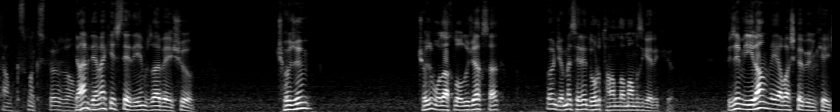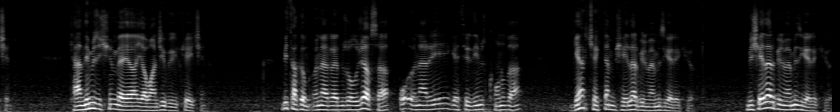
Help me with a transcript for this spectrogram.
Tam kısmak istiyoruz olmuyor. Yani demek istediğim Rıza Bey şu. Çözüm çözüm odaklı olacaksak önce meseleyi doğru tanımlamamız gerekiyor. Bizim İran veya başka bir ülke için, kendimiz için veya yabancı bir ülke için bir takım önerilerimiz olacaksa o öneriyi getirdiğimiz konuda gerçekten bir şeyler bilmemiz gerekiyor. Bir şeyler bilmemiz gerekiyor.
